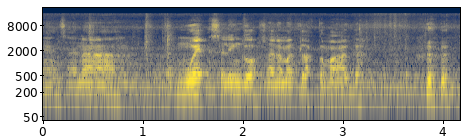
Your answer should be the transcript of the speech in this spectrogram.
Ayan, sana umuwi sa linggo. Sana mag-clock to maaga.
